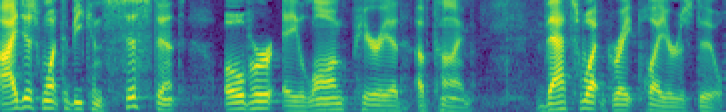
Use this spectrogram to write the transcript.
I just want to be consistent over a long period of time. That's what great players do.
